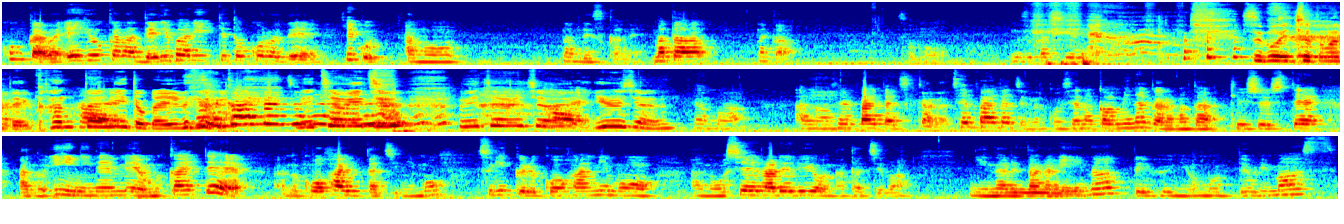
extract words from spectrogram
今回は営業からデリバリーってところで結構あのなんですかねまたなんかその難しい すごいちょっと待って簡単にとか言う、簡単じゃない？めちゃめちゃめちゃめちゃはい。言うじゃん、いやまああの先輩たちから先輩たちのこう背中を見ながらまた吸収してあのいい2年目を迎えてあの後輩たちにも次来る後輩にもあの教えられるような立場になれたらいいなっていうふうに思っております。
